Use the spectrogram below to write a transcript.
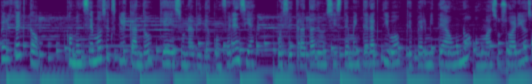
Perfecto. Comencemos explicando qué es una videoconferencia, pues se trata de un sistema interactivo que permite a uno o más usuarios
